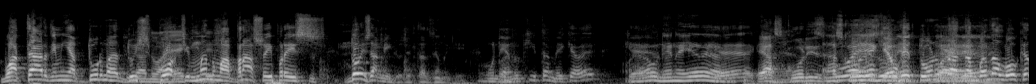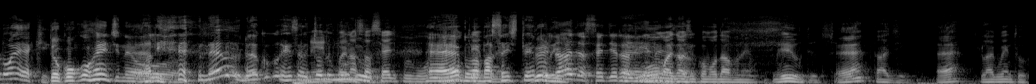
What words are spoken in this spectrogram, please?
Boa tarde, minha turma do Obrigado, esporte. Manda um abraço aí pra esses dois amigos, ele tá dizendo aqui. O Neno que também que é... Que Ah, o Neno aí era- é- que É as cores As do cores AEC, que é o do- né? retorno É. da, da banda louca do AEC. Teu concorrente, né? o- Ali, não, não é concorrência, Neno todo foi mundo. nossa sede por um É, bom por tempo, bastante tempo ali. Verdade, a sede era ali, Bom, né? mas nós incomodávamos, né? Meu Deus do céu. É? Tadinho. É? Ele aguentou.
